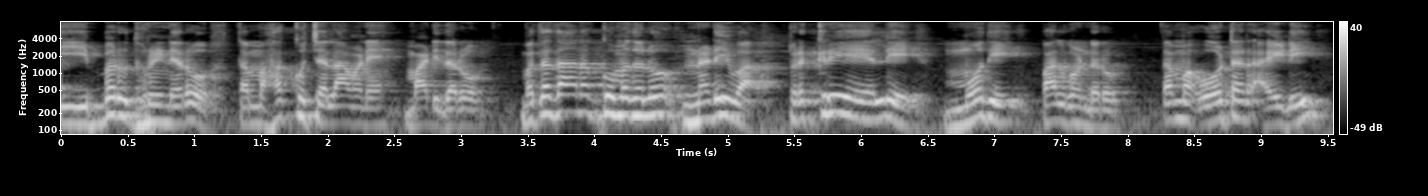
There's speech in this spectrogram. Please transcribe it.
ಈ ಇಬ್ಬರು ಧುರೀಣರು ತಮ್ಮ ಹಕ್ಕು ಚಲಾವಣೆ ಮಾಡಿದರು. ಮತದಾನಕ್ಕೂ ಮೊದಲು ನಡೆಯುವ ಪ್ರಕ್ರಿಯೆಯಲ್ಲಿ ಮೋದಿ ಪಾಲ್ಗೊಂಡರು. ತಮ್ಮ voter I D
